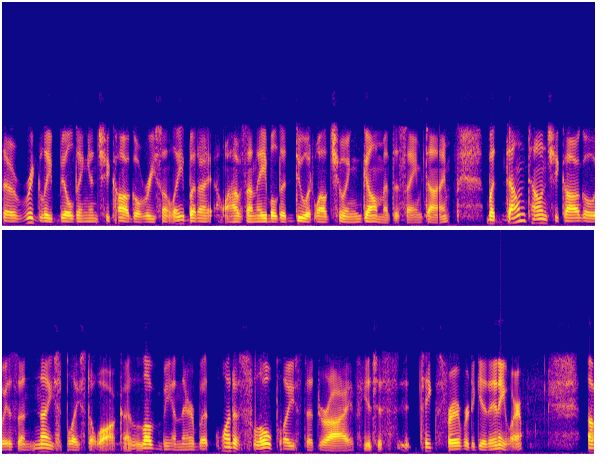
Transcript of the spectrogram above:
the Wrigley building in Chicago recently, but I, I was unable to do it while chewing gum at the same time. But downtown Chicago is a nice place to walk. I love being there, but what a slow place to drive. It just it takes forever to get anywhere a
